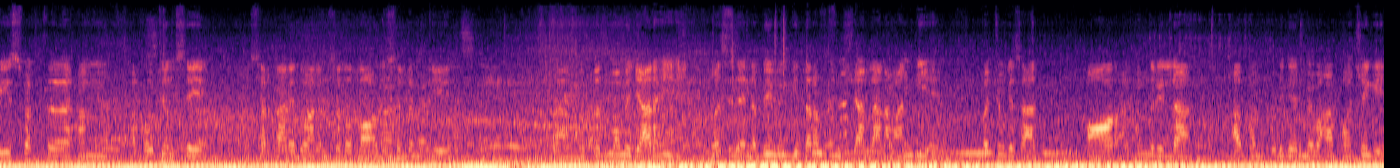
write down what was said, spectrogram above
इस वक्त हम होटल से सरकार दो आलम सल्लल्लाहु अलैहि वसल्लम के मुकदमों में जा रहे हैं मस्जिद नबी की तरफ़ इन रवानगी है बच्चों के साथ और अल्हम्दुलिल्लाह अब हम थोड़ी देर में वहाँ पहुँचेंगे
